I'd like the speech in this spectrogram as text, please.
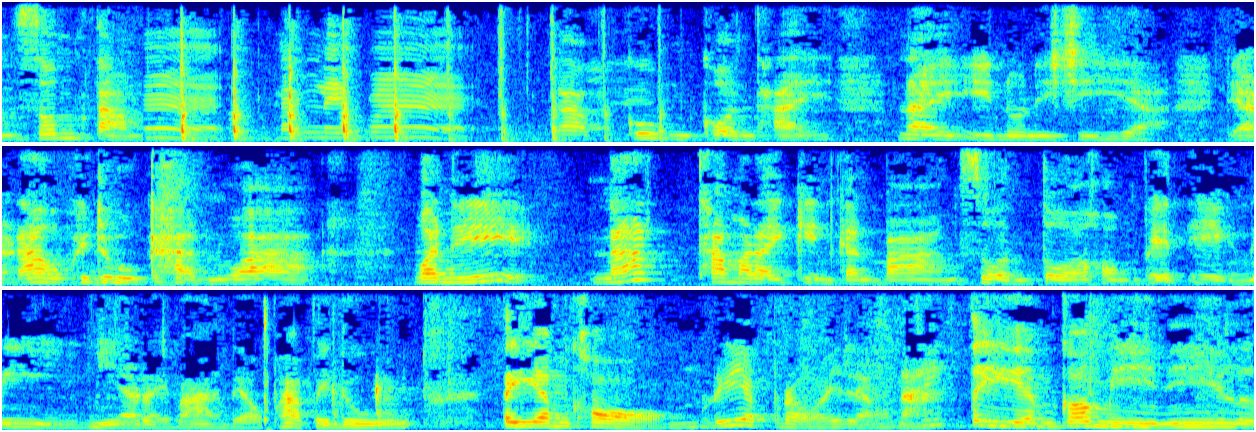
ำส้มตำร้านเล็บมากกับ กลุ่มคนไทยในอินโดนีเซีย เดี๋ยวเราไปดูกันว่า วันนี้ นัดทำอะไรกินกันบ้าง ส่วนตัวของเพชรเองนี่มีอะไรบ้าง เดี๋ยวพาไปดู เตรียมของเรียบร้อยแล้วนะ เตรียมก็มีนี่เล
